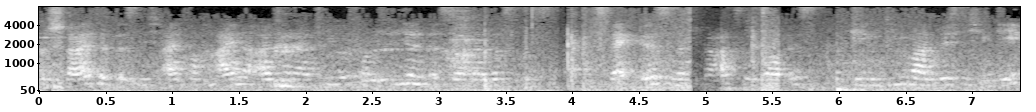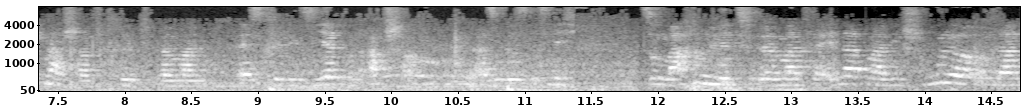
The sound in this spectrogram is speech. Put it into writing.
gestaltet ist, nicht einfach eine Alternative von vielen ist, sondern dass das ein Zweck ist, eine Staatsräson ist, gegen die man richtig in Gegnerschaft tritt, wenn man es kritisiert und abschaffen will. Also das ist nicht zu machen mit, äh, man verändert mal die Schule und dann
